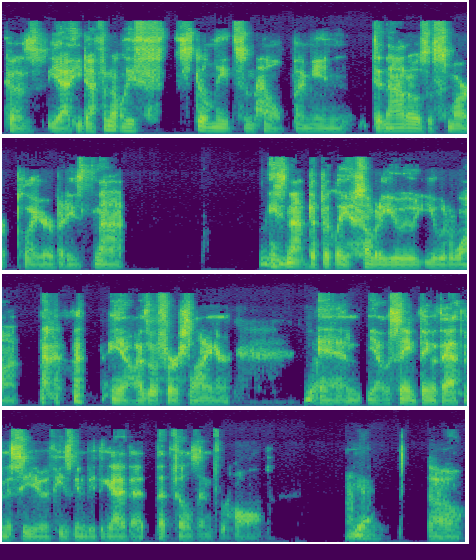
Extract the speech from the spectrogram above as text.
because yeah, he definitely still needs some help. I mean, Donato's a smart player, but he's not. He's not typically somebody you you would want, you know, as a first liner. Yeah. And you know, the same thing with Athanasiou if he's going to be the guy that that fills in for Hall. Um, yeah. So.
